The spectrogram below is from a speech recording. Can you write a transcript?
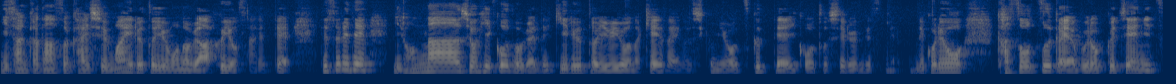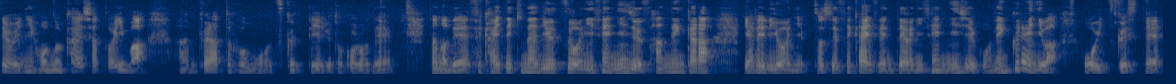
二酸化炭素回収マイルというものが付与されてでそれでいろんな消費行動ができるというような経済の仕組みを作っていこうとしてるんですね。でこれを仮想通貨やブロックチェーンに強い日本の会社と今あのプラットフォームを作っているところでなので世界的な流通を2023年からやれるようにそして世界全体を2025年くらいには覆い尽くして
